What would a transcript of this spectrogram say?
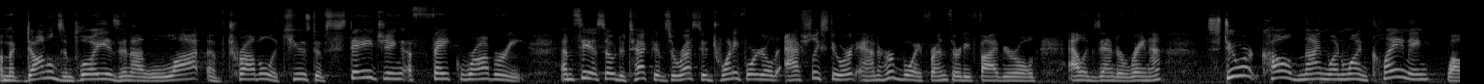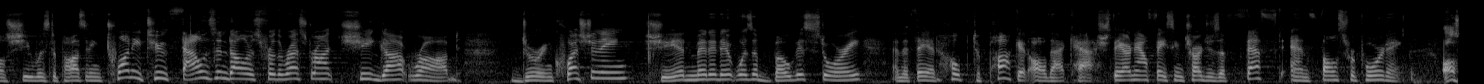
A McDonald's employee is in a lot of trouble accused of staging a fake robbery. MCSO detectives arrested 24-year-old Ashley Stewart and her boyfriend, 35-year-old Alexander Reyna. Stewart called 911 claiming while she was depositing $22,000 for the restaurant, she got robbed. During questioning, she admitted it was a bogus story and that they had hoped to pocket all that cash. They are now facing charges of theft and false reporting.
